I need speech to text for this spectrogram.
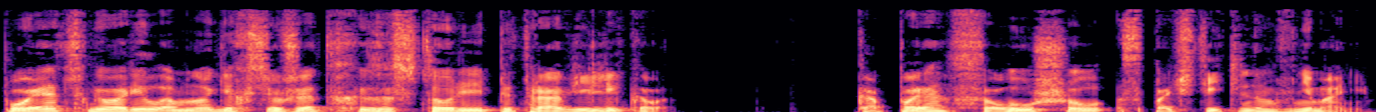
Поэт говорил о многих сюжетах из истории Петра Великого. КП слушал с почтительным вниманием.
